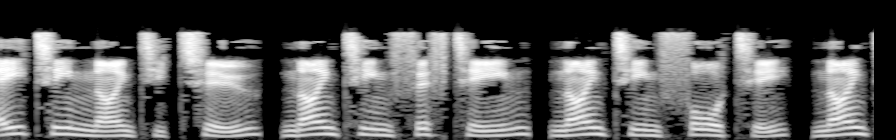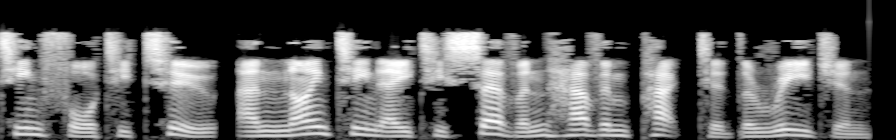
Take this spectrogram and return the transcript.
1892, 1915, 1940, 1942, and 1987 have impacted the region.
